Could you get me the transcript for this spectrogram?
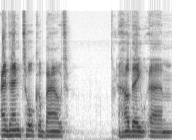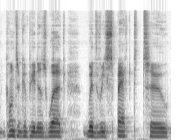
and then talk about how they um, quantum computers work with respect to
